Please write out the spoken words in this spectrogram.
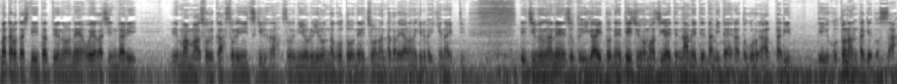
バタバタしていたっていうのはね、親が死んだり、まあまあ、それか、それに尽きるな。それによるいろんなことをね、長男だからやらなければいけないっていう。で、自分がね、ちょっと意外とね、手順を間違えて舐めてたみたいなところがあったりっていうことなんだけどさ。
